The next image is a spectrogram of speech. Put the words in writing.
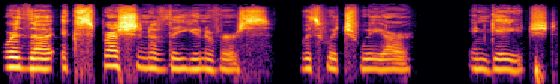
or the expression of the universe with which we are engaged.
